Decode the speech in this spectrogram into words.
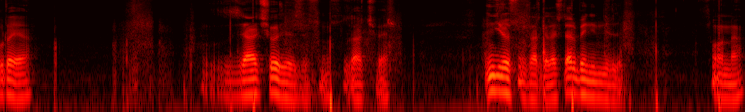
Buraya Zerçver yazıyorsunuz. Zerçver. İndiriyorsunuz arkadaşlar. Ben indirdim. Sonra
